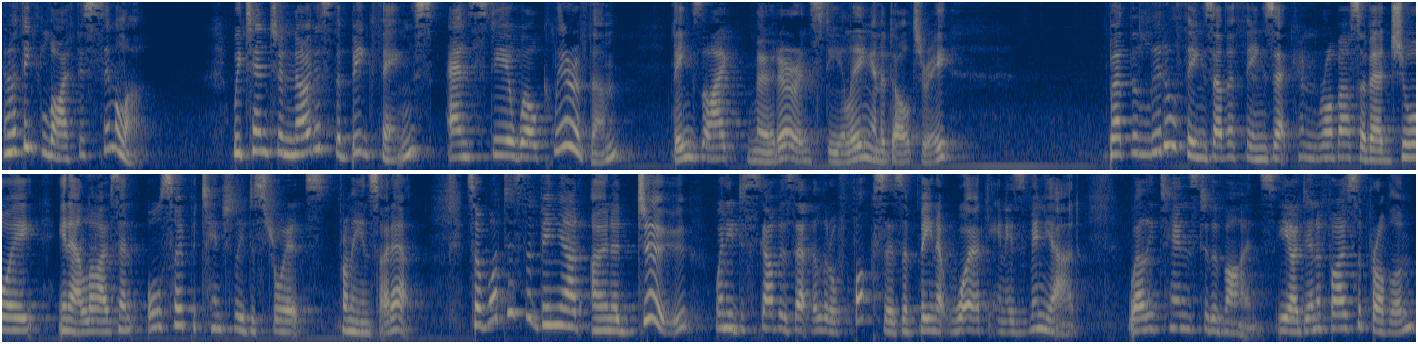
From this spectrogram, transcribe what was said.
And I think life is similar. We tend to notice the big things and steer well clear of them, things like murder and stealing and adultery. But the little things are the things that can rob us of our joy in our lives and also potentially destroy it from the inside out. So, what does the vineyard owner do when he discovers that the little foxes have been at work in his vineyard? Well, he tends to the vines. He identifies the problem.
